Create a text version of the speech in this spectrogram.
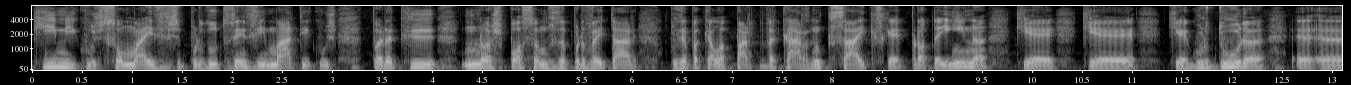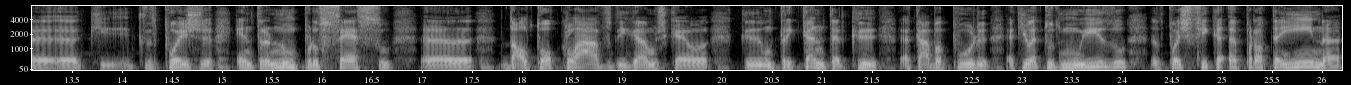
químicos, são mais produtos enzimáticos para que nós possamos aproveitar, por exemplo, aquela parte da carne que sai, que é proteína, que é, que é, que é gordura, que, depois entra num processo de autoclave, digamos, que é que um tricante Que acaba por. aquilo é tudo moído, depois fica a proteína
